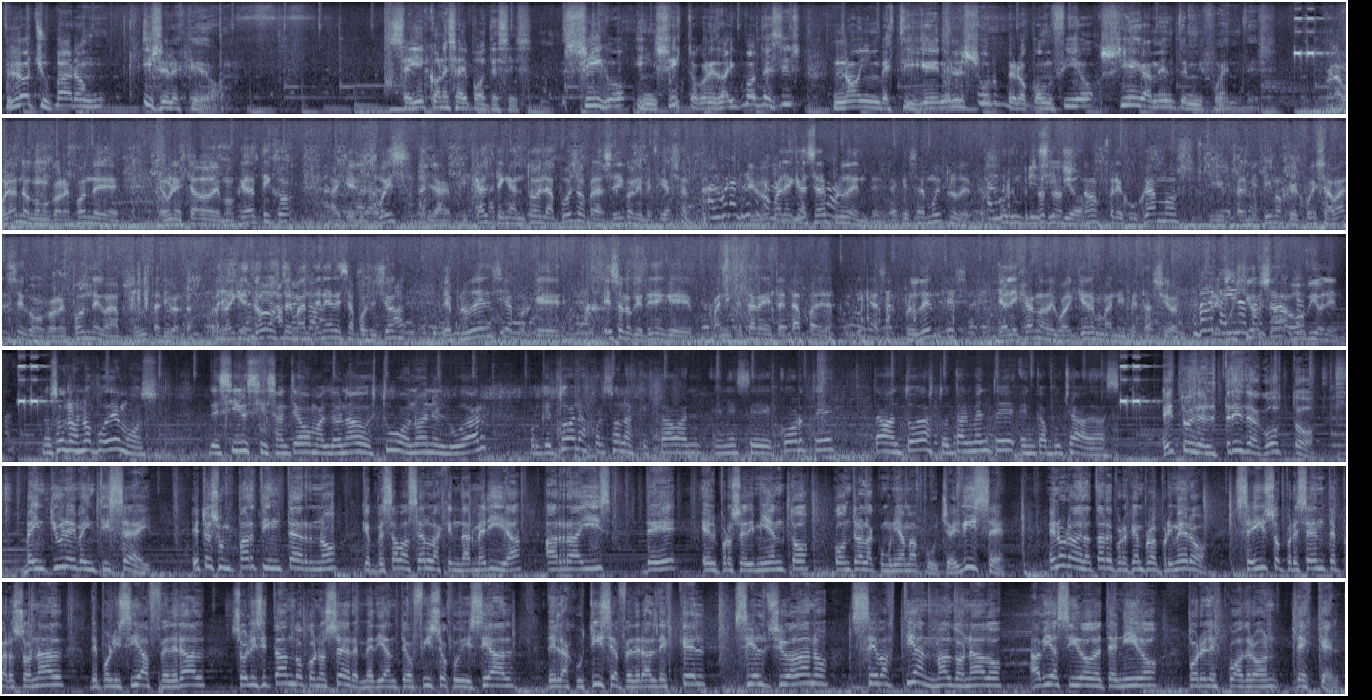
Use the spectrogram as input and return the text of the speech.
lo chuparon y se les quedó. ¿Seguís con esa hipótesis? Sigo, insisto con esa hipótesis, no investigué en el sur, pero confío ciegamente en mis fuentes colaborando como corresponde en un Estado democrático, a que el juez y la fiscal tengan todo el apoyo para seguir con la investigación. Lo cual hay que ser prudentes, hay que ser muy prudentes. Por un principio. Nosotros nos prejuzgamos y permitimos que el juez avance como corresponde con absoluta libertad. Pero hay que todos mantener esa posición de prudencia porque eso es lo que tienen que manifestar en esta etapa de la Argentina, ser prudentes y alejarnos de cualquier manifestación prejuiciosa o violenta. Nosotros no podemos decir si Santiago Maldonado estuvo o no en el lugar, porque todas las personas que estaban en ese corte estaban todas totalmente encapuchadas. Esto es del 3 de agosto, 21 y 26. Esto es un parte interno que empezaba a hacer la gendarmería a raíz del el procedimiento contra la comunidad mapuche. Y dice, en hora de la tarde, por ejemplo, el primero, se hizo presente personal de Policía Federal solicitando conocer mediante oficio judicial de la Justicia Federal de Esquel si el ciudadano Sebastián Maldonado había sido detenido por el escuadrón de Esquel.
